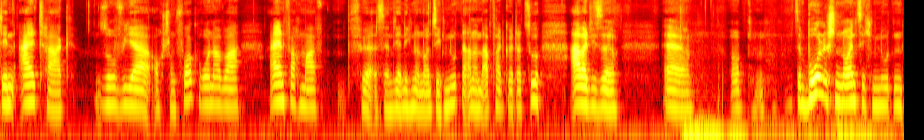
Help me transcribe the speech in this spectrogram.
den Alltag, so wie er auch schon vor Corona war, einfach mal für, es sind ja nicht nur 90 Minuten An- und Abfahrt gehört dazu, aber diese äh, symbolischen 90 Minuten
